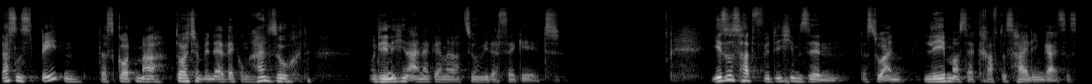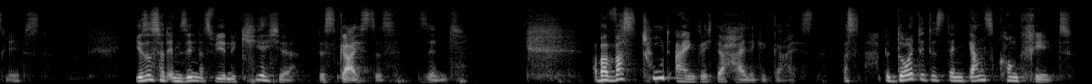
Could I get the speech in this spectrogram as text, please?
Lass uns beten, dass Gott mal Deutschland in Erweckung heimsucht und die nicht in einer Generation wieder vergeht. Jesus hat für dich im Sinn, dass du ein Leben aus der Kraft des Heiligen Geistes lebst. Jesus hat im Sinn, dass wir eine Kirche des Geistes sind. Aber was tut eigentlich der Heilige Geist? Was bedeutet es denn ganz konkret?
